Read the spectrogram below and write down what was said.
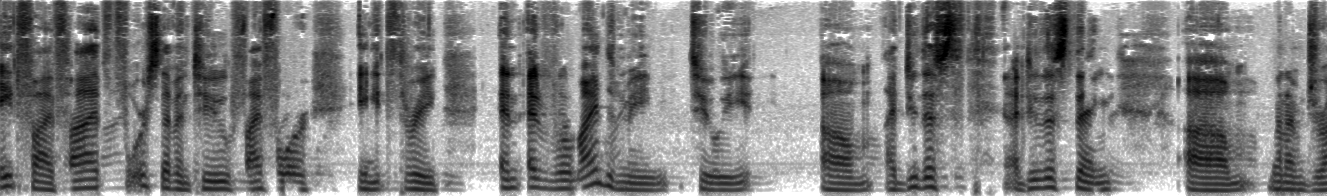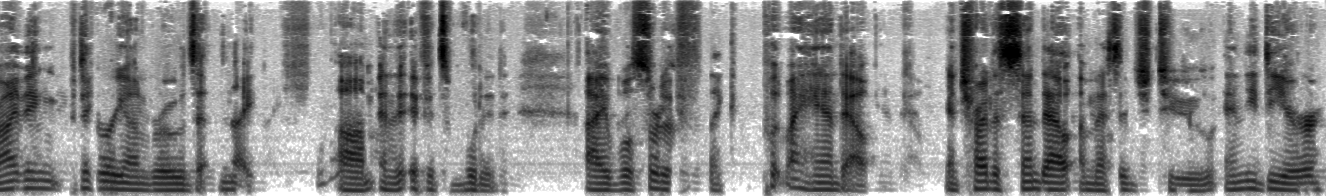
855 472 5483. And it reminded me, Tui, um, I do this, I do this thing um, when I'm driving, particularly on roads at night. Um, and if it's wooded, I will sort of like put my hand out and try to send out a message to any deer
